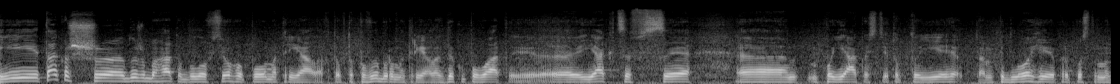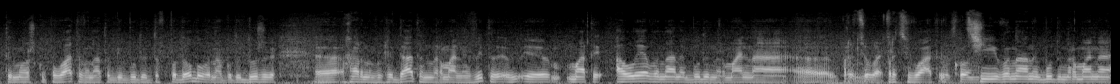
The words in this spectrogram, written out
І також е, дуже багато було всього по матеріалах, тобто по вибору матеріалів, де купувати, е, як це все по якості. Тобто є там підлоги, припустимо, ти можеш купувати, вона тобі буде до вподоби, вона буде дуже е, гарно виглядати, нормальний вид е, мати, але вона не буде нормально е, Працювати. працювати. Чи вона не буде нормально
